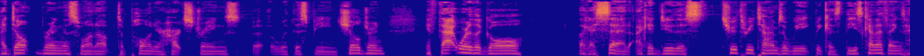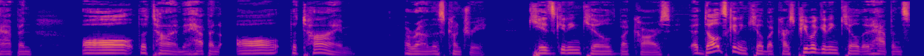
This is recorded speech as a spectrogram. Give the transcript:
I don't bring this one up to pull on your heartstrings uh, with this being children. If that were the goal, like I said, I could do this two, three times a week because these kind of things happen all the time. They happen all the time around this country. Kids getting killed by cars, adults getting killed by cars, people getting killed. It happens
